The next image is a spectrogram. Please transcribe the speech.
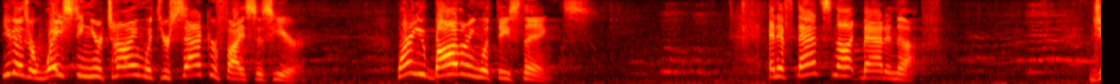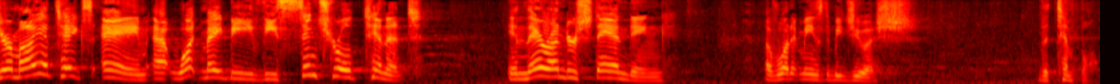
You guys are wasting your time with your sacrifices here. Why are you bothering with these things? And if that's not bad enough, Jeremiah takes aim at what may be the central tenet in their understanding of what it means to be Jewish the temple.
